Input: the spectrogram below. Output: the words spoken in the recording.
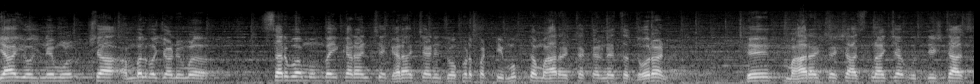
या योजनेमुळच्या अंमलबजावणीमुळं सर्व मुंबईकरांचे घराचे आणि झोपडपट्टी मुक्त महाराष्ट्र करण्याचं धोरण हे महाराष्ट्र शासनाच्या उद्दिष्टास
